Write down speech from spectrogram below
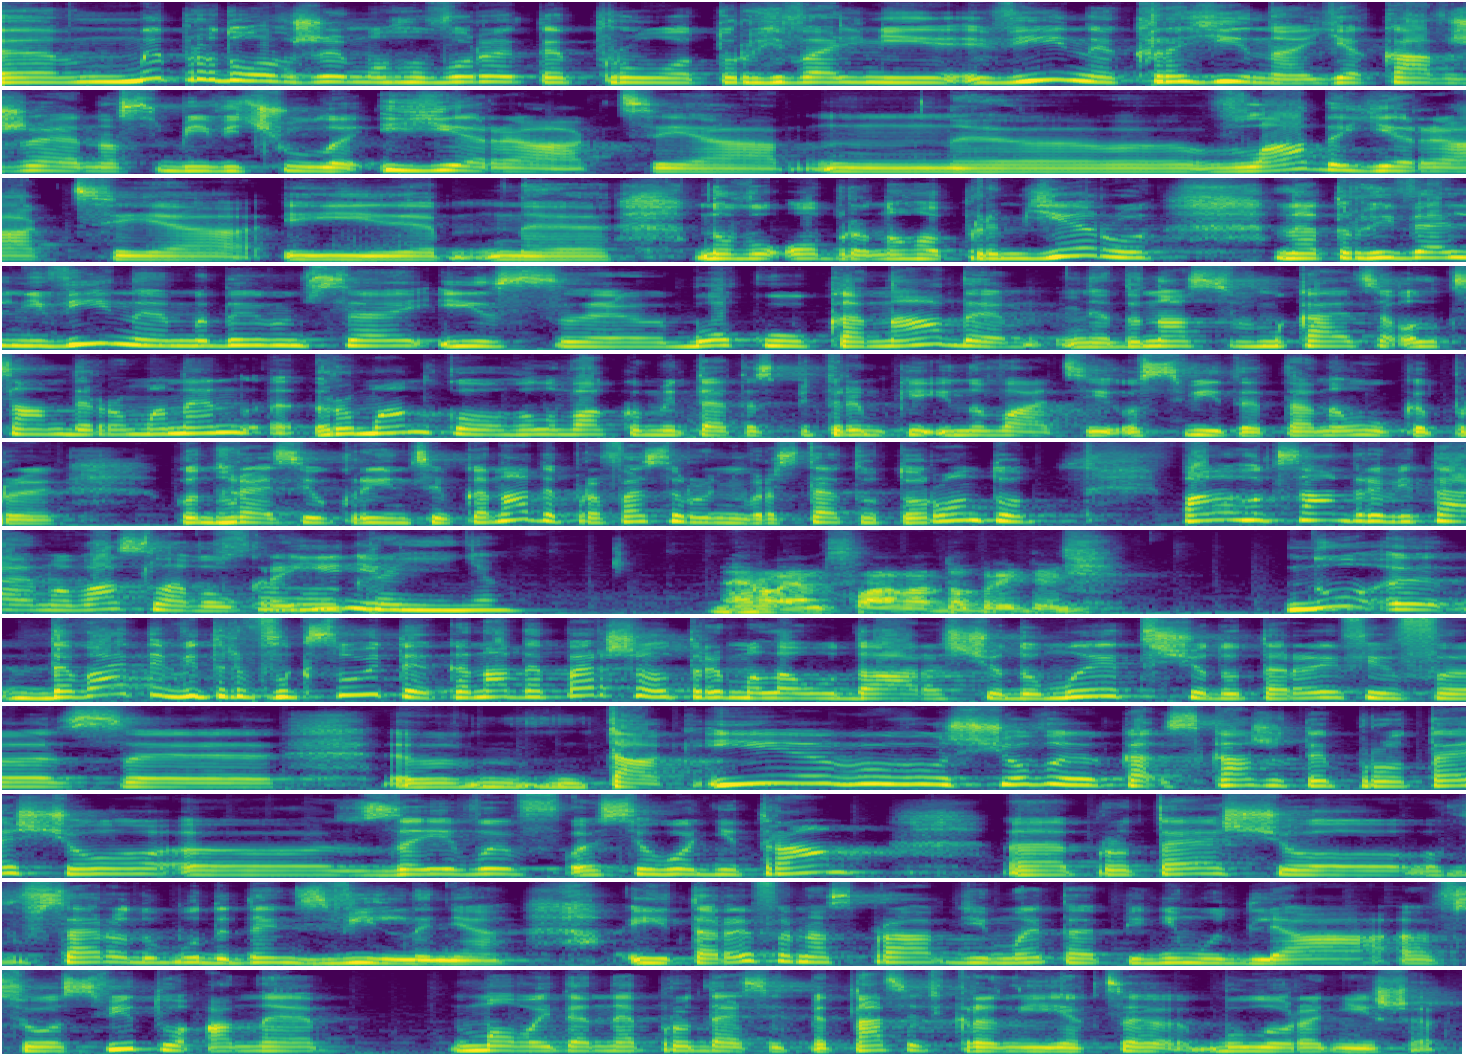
Е, Ми продовжуємо говорити про торгівельні війни. Країна, яка вже на собі відчула, і є реакція е, влади, є реакція і е, новообраного прем'єру на торгівельні війни. Ми дивимося із боку Канади. До нас вмикається Олександр Романен Романко, голова комітету з підтримки інновацій, освіти та науки при Конгресі українців Канади, професор університету Торонто. Пане Олександре, вітаємо вас! Слава Україні! Слава Україні. Героям слава, добрий день. Ну е, давайте відрефлексуйте. Канада перша отримала удар щодо мит, щодо тарифів. е, З е, так, і що ви скажете про те, що е, заявив сьогодні Трамп е, про те, що в середу буде день звільнення, і тарифи насправді мита піднімуть для всього світу, а не мова йде не про 10-15 країн, як це було раніше.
